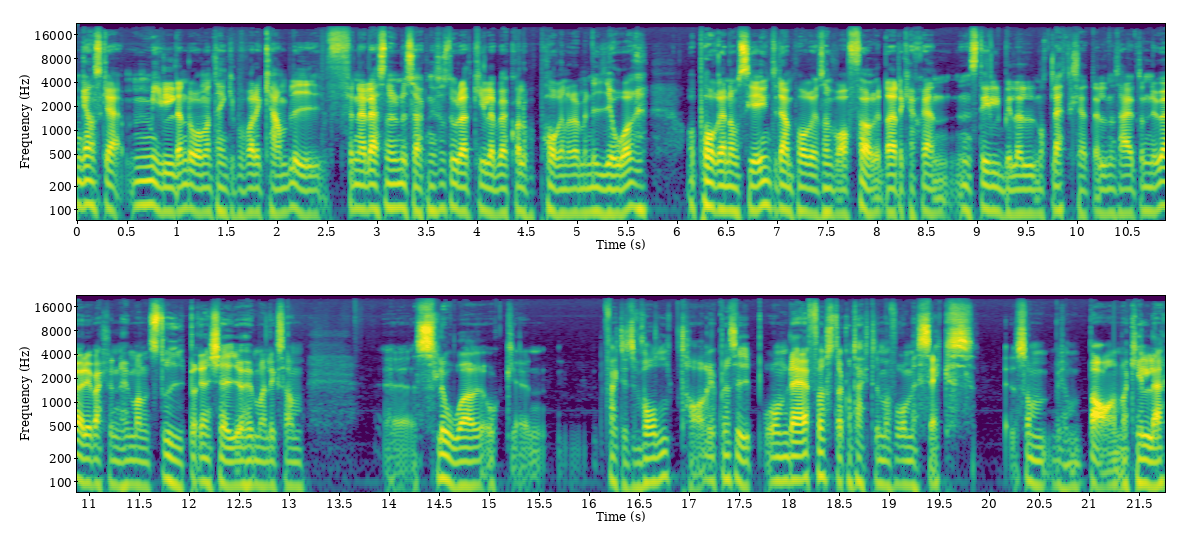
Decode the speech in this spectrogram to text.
en ganska mild ändå om man tänker på vad det kan bli. För när jag läste en undersökning så stod det att killar börjar kolla på porr när de är nio år. Och porren, de ser ju inte den porren som var förr, där det kanske är en, en stillbild eller något lättklätt eller något så här, utan nu är det verkligen hur man stryper en tjej och hur man liksom eh, slår och eh, faktiskt våldtar i princip. Och om det är första kontakten man får med sex som liksom barn och kille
